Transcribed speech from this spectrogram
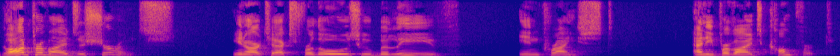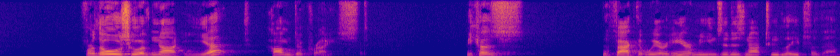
God provides assurance in our text for those who believe in Christ, and He provides comfort for those who have not yet come to Christ. Because the fact that we are here means it is not too late for them.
